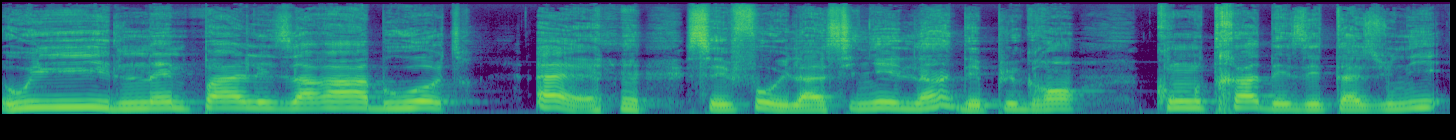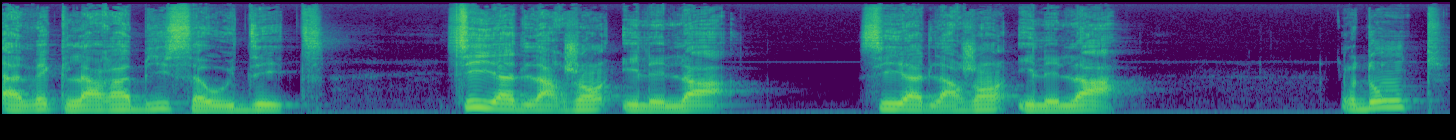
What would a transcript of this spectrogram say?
Oui, il n'aime pas les Arabes ou autres. Eh, c'est faux. Il a signé l'un des plus grands contrats des États-Unis avec l'Arabie saoudite. S'il y a de l'argent, il est là. S'il y a de l'argent, il est là. Donc,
